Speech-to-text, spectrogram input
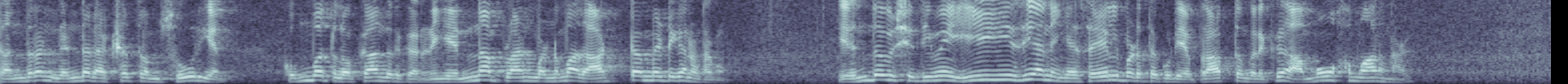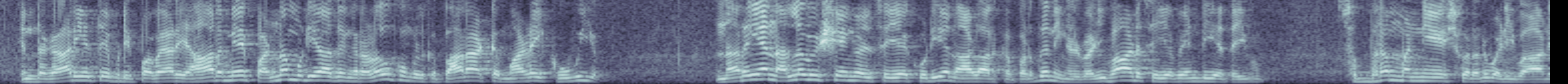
சந்திரன் ரெண்டு நட்சத்திரம் சூரியன் கும்பத்தில் உட்காந்துருக்காரு நீங்கள் என்ன பிளான் பண்ணுமோ அது ஆட்டோமேட்டிக்காக நடக்கும். எந்த விஷயத்தையுமே ஈஸியாக நீங்கள் செயல்படுத்தக்கூடிய பிராப்தம் இருக்குது அமோகமான நாள். இந்த காரியத்தை இப்படி இப்போ வேறு யாருமே பண்ண முடியாதுங்கிற அளவுக்கு உங்களுக்கு பாராட்டு மழை குவியும். நிறைய நல்ல விஷயங்கள் செய்யக்கூடிய நாளாக இருக்கப்படுது. நீங்கள் வழிபாடு செய்ய வேண்டிய தெய்வம். சுப்பிரமணியேஸ்வரர் வழிபாடு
